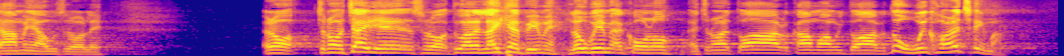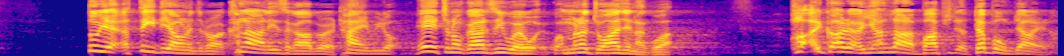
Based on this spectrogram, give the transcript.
တားမရဘူးဆိုတော့လေ အဲ့တော့ကျွန်တော်ကြိုက်တယ်ဆိုတော့ तू ကလည်းလိုက်ခဲ့ပေးမယ်လှုပ်ပေးမယ်အကုန်လုံးအဲကျွန်တော်လည်းသွားကားမောင်းပြီးသွားပြီးသူ့ကိုဝင်ခေါ်တဲ့ချိန်မှာသူ့ရဲ့အတိတ်တရားနဲ့ကျွန်တော်ခဏလေးစကားပြောတယ်ထိုင်ပြီးတော့ဟေးကျွန်တော်ကားစီးဝယ်ဖို့အမတော့ကြွားချင်တာကွာဟာအဲ့ကားရအရန်လှတာဘာဖြစ်လဲဓာတ်ပုံပြလိုက်တာ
